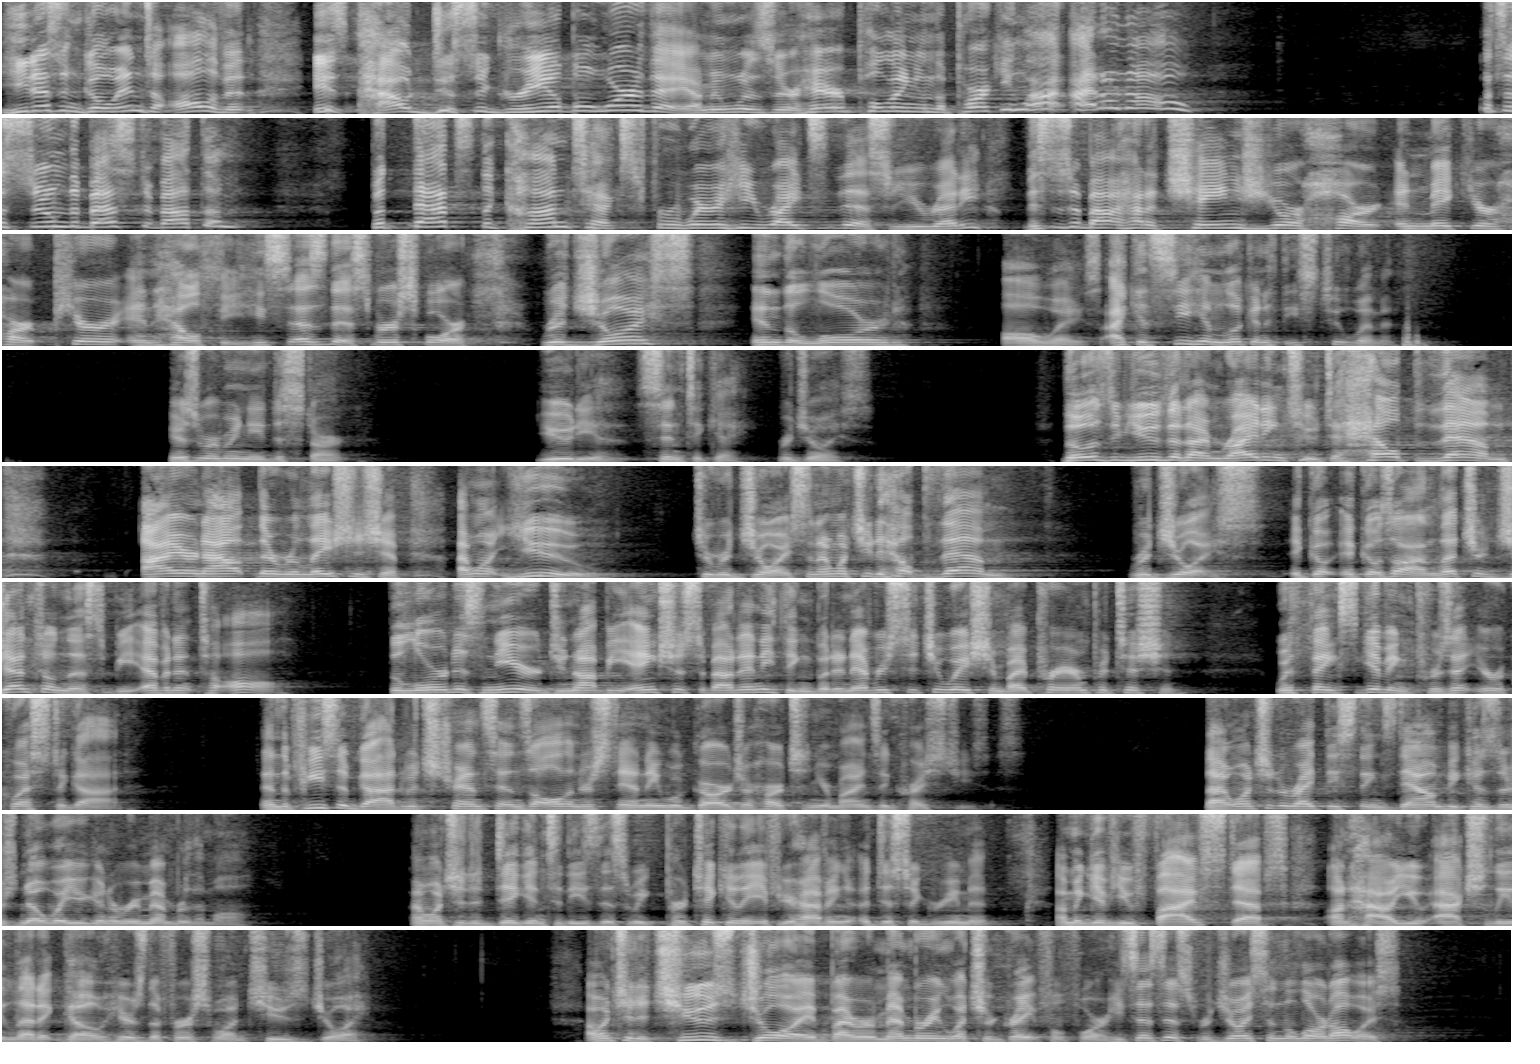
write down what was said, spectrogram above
He doesn't go into all of it. Is how disagreeable were they? I mean, was their hair pulling in the parking lot? I don't know. Let's assume the best about them. But that's the context for where he writes this. Are you ready? This is about how to change your heart and make your heart pure and healthy. He says this, verse 4 Rejoice in the Lord always. I can see him looking at these two women. Here's where we need to start Euodia, Syntyche, rejoice. Those of you that I'm writing to to help them iron out their relationship, I want you to rejoice and I want you to help them rejoice. It, go, it goes on. Let your gentleness be evident to all. The Lord is near. Do not be anxious about anything, but in every situation, by prayer and petition, with thanksgiving, present your requests to God. And the peace of God, which transcends all understanding, will guard your hearts and your minds in Christ Jesus. Now, I want you to write these things down because there's no way you're going to remember them all. I want you to dig into these this week, particularly if you're having a disagreement. I'm going to give you five steps on how you actually let it go. Here's the first one choose joy. I want you to choose joy by remembering what you're grateful for. He says this rejoice in the Lord always.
